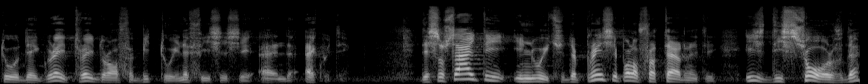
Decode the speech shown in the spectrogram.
to the great trade-off between efficiency and equity. The society in which the principle of fraternity is dissolved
